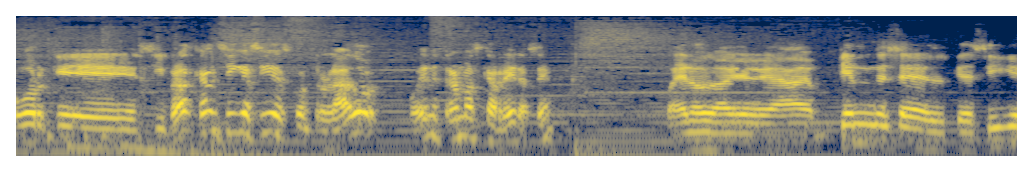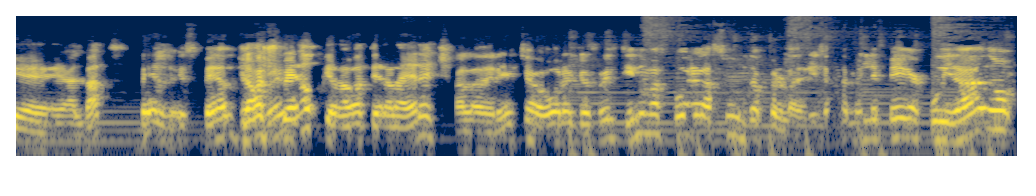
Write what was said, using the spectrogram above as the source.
porque si Brad Hahn sigue así descontrolado, pueden entrar más carreras, ¿eh? Bueno, eh, ¿quién es el que sigue al bat? Bell, es Bell, Josh Bell, que va a batear a la derecha. a la derecha ahora George Bell tiene más poder a la zurda, pero la derecha también le pega. Cuidado,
